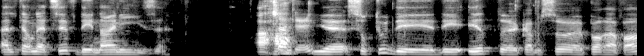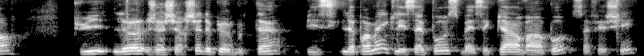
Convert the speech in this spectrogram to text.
alternatifs des 90s. Ah, surtout des, des hits comme ça, par rapport. Puis là, je cherchais depuis un bout de temps puis le problème avec les 7 pouces, ben, c'est que Pierre n'en vend pas, ça fait chier.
